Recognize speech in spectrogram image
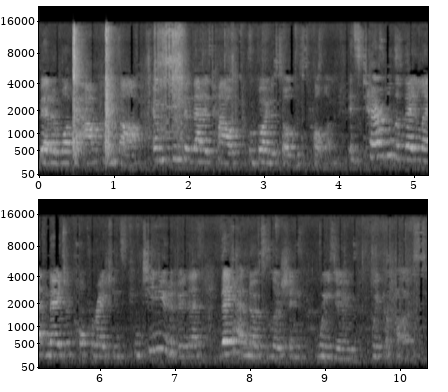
better what the outcomes are, and we think that that is how we're going to solve this problem. It's terrible that they let major corporations continue to do this. They have no solution. We do. We propose.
